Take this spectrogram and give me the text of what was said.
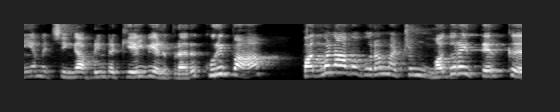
நியமிச்சீங்க அப்படின்ற கேள்வி எழுப்புறாரு. குறிப்பா பத்மநாபபுரம் மற்றும் மதுரை தெற்கு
